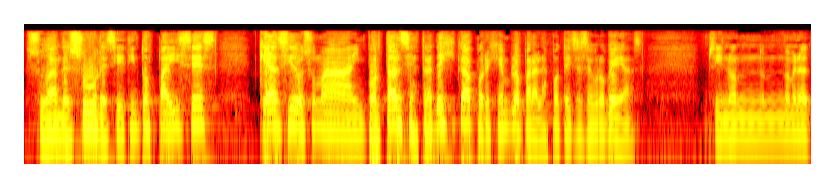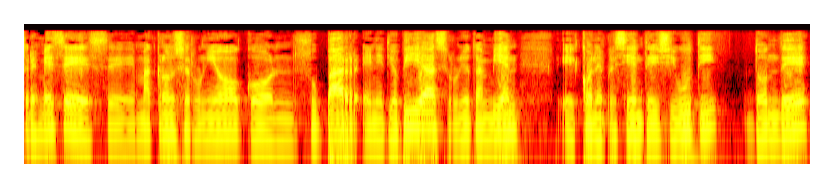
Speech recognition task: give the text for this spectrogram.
Sudán del Sur, es decir, distintos países que han sido de suma importancia estratégica, por ejemplo, para las potencias europeas. Si no, no menos de tres meses, eh, Macron se reunió con su par en Etiopía, se reunió también eh, con el presidente de Djibouti, donde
